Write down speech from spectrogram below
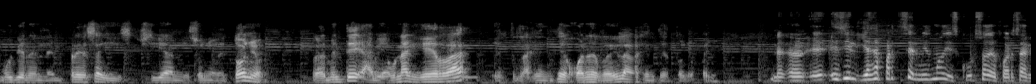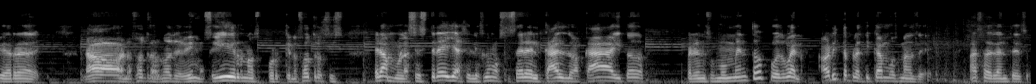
muy bien en la empresa y sigan el sueño de Toño realmente había una guerra entre la gente de Juan Herrera y la gente de Antonio Peña. Eh, es y esa parte es el mismo discurso de Fuerza Guerrera. No, nosotros no debimos irnos porque nosotros éramos las estrellas y le fuimos a hacer el caldo acá y todo. Pero en su momento, pues bueno, ahorita platicamos más de más adelante de eso.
